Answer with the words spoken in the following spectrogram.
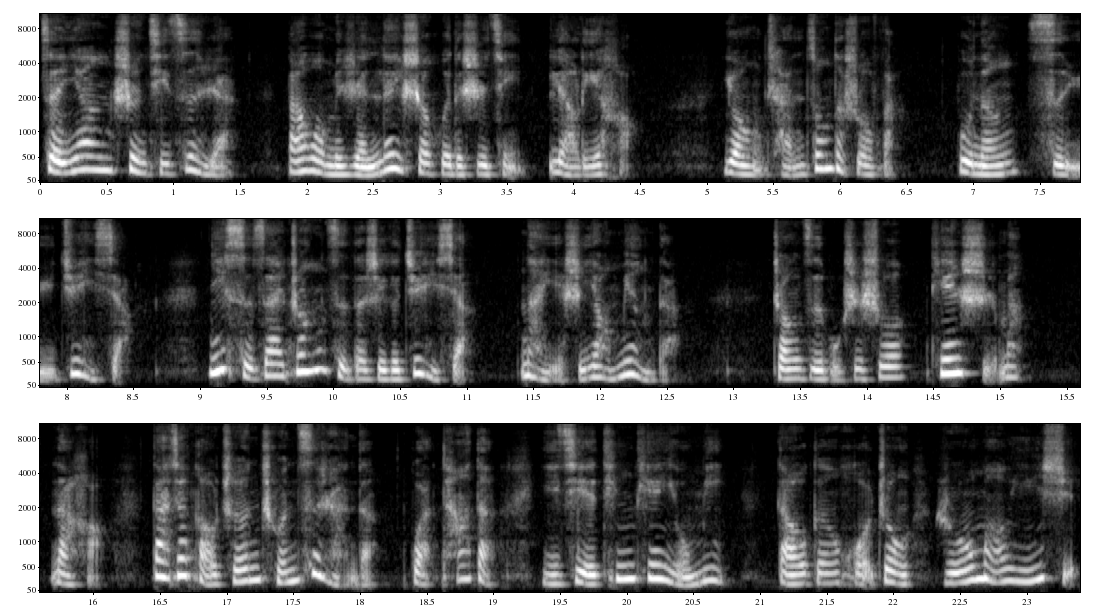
怎样顺其自然，把我们人类社会的事情料理好？用禅宗的说法，不能死于句下。你死在庄子的这个句下，那也是要命的。庄子不是说天时吗？那好，大家搞成纯自然的，管他的，一切听天由命，刀耕火种，茹毛饮血，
